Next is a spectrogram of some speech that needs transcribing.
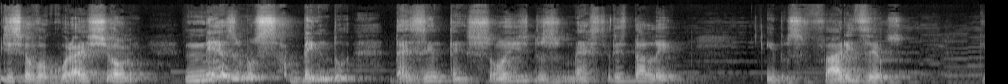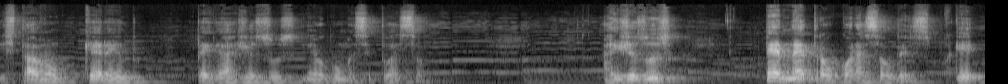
disse: Eu vou curar este homem, mesmo sabendo das intenções dos mestres da lei e dos fariseus que estavam querendo pegar Jesus em alguma situação. Aí Jesus penetra o coração deles, porque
